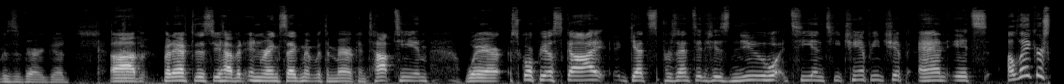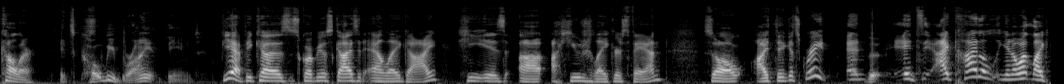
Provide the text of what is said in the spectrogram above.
was very good. Uh, but after this, you have an in ring segment with American Top Team where Scorpio Sky gets presented his new TNT Championship, and it's a Lakers color. It's Kobe Bryant themed. Yeah, because Scorpio Sky's an LA guy. He is uh, a huge Lakers fan. So I think it's great. And the, it's I kind of you know what like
